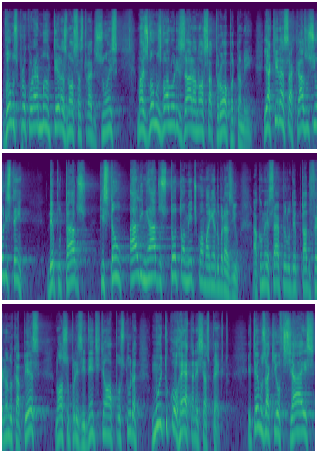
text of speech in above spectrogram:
Vamos procurar manter as nossas tradições mas vamos valorizar a nossa tropa também. E aqui nessa casa os senhores têm deputados que estão alinhados totalmente com a Marinha do Brasil. A começar pelo deputado Fernando Capês, nosso presidente, que tem uma postura muito correta nesse aspecto. E temos aqui oficiais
